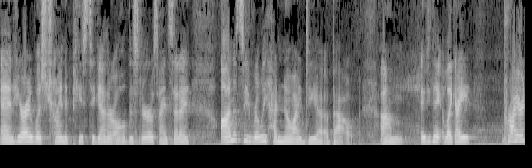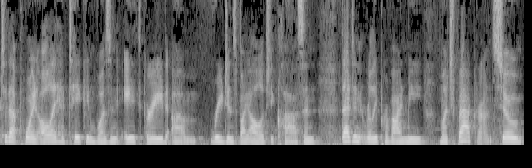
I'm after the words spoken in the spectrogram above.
And here I was trying to piece together all of this neuroscience that I honestly really had no idea about. Um, if you think, like, I prior to that point, all I had taken was an eighth grade um, Regents biology class, and that didn't really provide me much background. So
